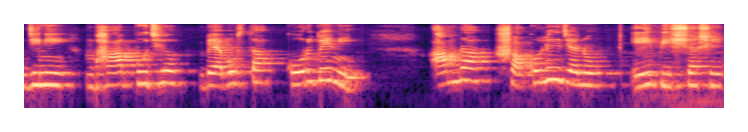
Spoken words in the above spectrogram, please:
যিনি ভাব বুঝে ব্যবস্থা করবেনই, আমরা সকলেই যেন এই বিশ্বাসে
